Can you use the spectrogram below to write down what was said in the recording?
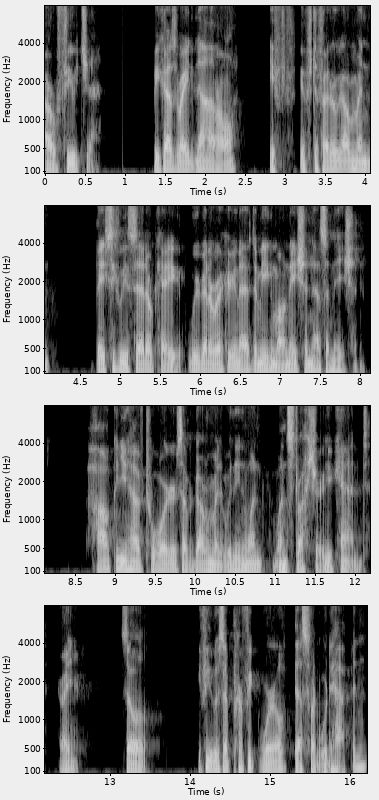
our future. Because right now, if if the federal government basically said, okay, we're going to recognize the Mi'kmaq Nation as a nation, how can you have two orders of government within one one structure? You can't, right? So if it was a perfect world, that's what would happen.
